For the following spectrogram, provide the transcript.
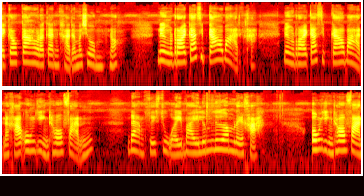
199แล้วกันค่ะท่านผู้ชมเนาะ199บาทค่ะ199บาทนะคะ องค์หญิงทอฝัน ด่างสวยๆ ใบเลื่อมๆ เลยค่ะ องค์หญิงทอฝัน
